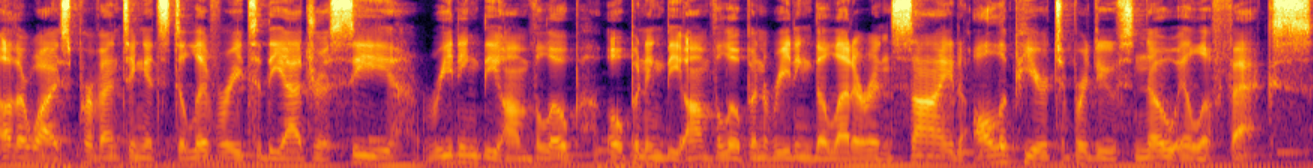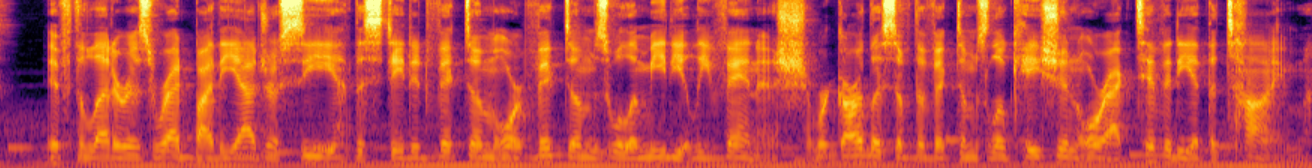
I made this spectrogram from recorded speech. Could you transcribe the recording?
otherwise preventing its delivery to the addressee, reading the envelope, opening the envelope and reading the letter inside all appear to produce no ill effects. If the letter is read by the addressee, the stated victim or victims will immediately vanish, regardless of the victim's location or activity at the time.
